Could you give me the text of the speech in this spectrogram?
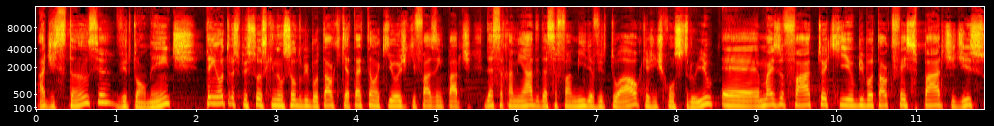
A distância, virtualmente. Tem outras pessoas que não são do Bibotal, que até estão aqui hoje, que fazem parte dessa caminhada e dessa família virtual que a gente construiu. É, mas o fato é que o Bibotal que fez parte disso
